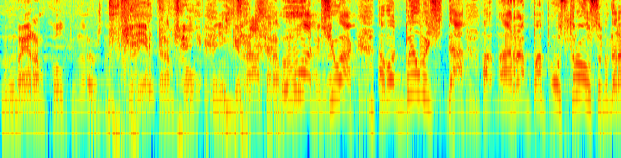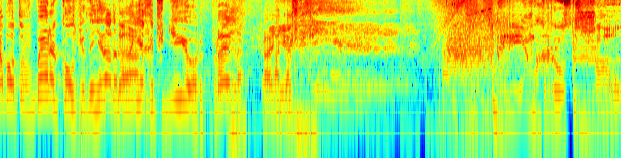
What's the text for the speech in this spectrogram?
Ну, мэром Колпина можно, директором Колпина, императором Вот, Колпина. чувак, а вот был бы, да, а- а устроился бы на работу в мэра Колпина, не надо было ехать в Нью-Йорк, правильно? Конечно. Крем-хруст-шоу.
